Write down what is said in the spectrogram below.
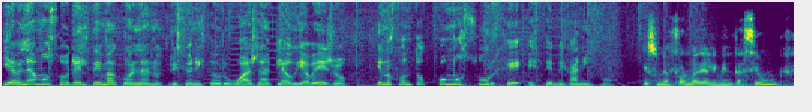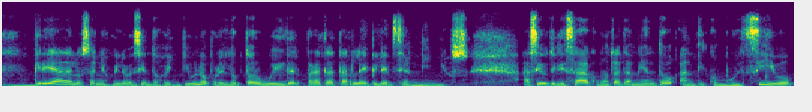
Y hablamos sobre el tema con la nutricionista uruguaya Claudia Bello, que nos contó cómo surge este mecanismo. Es una forma de alimentación creada en los años 1921 por el doctor Wilder para tratar la epilepsia en niños. Ha sido utilizada como tratamiento anticonvulsivo,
